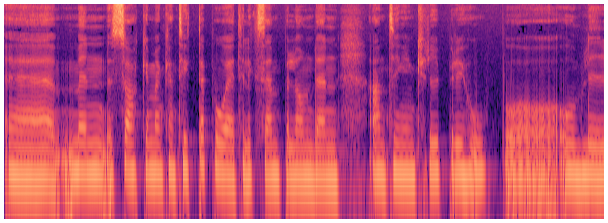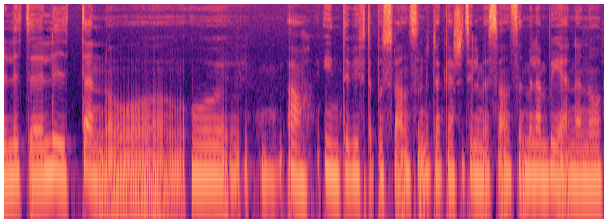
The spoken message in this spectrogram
Eh, men saker man kan titta på är till exempel om den antingen kryper ihop och, och blir lite liten och, och ja, inte viftar på svansen utan kanske till och med svansen mellan benen och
